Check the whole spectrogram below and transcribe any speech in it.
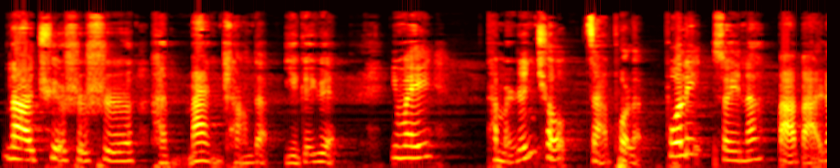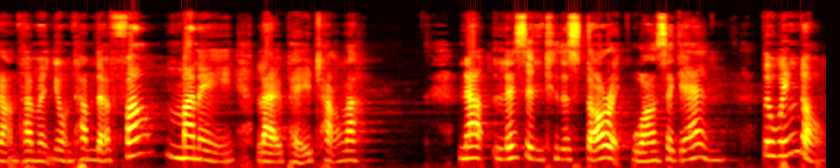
那确实是很漫长的一个月，因为他们扔球砸破了。玻璃，所以呢，爸爸让他们用他们的方 money 来赔偿了。Now listen to the story once again. The window.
